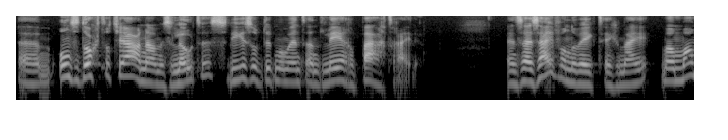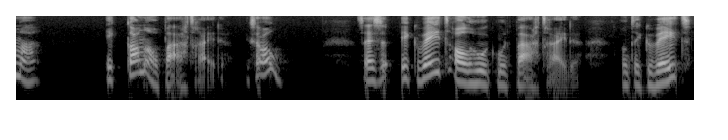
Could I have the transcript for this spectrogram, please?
Um, ons dochtertje, haar naam is Lotus, die is op dit moment aan het leren paardrijden. En zij zei van de week tegen mij: Maar mama, ik kan al paardrijden. Ik zei: Oh, zei ze, ik weet al hoe ik moet paardrijden. Want ik weet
